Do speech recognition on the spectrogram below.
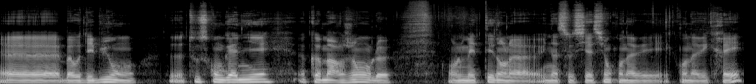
Euh, bah, au début, on, euh, tout ce qu'on gagnait comme argent, on le, on le mettait dans la, une association qu'on avait, qu'on avait créée.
